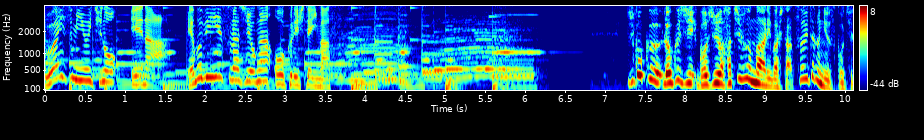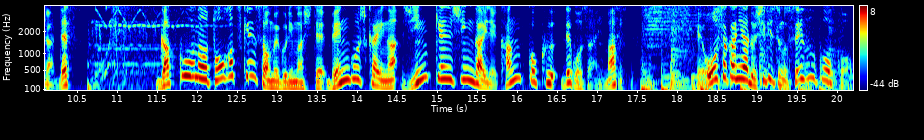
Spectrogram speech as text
上泉雄一のエナー MBS ラジオがお送りしています。時刻6時58分回りました。続いてのニュースこちらです。学校の頭髪検査をめぐりまして弁護士会が人権侵害で勧告でございます。大阪にある私立の清風高校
